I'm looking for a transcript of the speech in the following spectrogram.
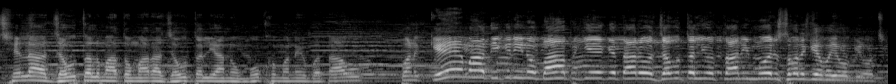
છેલ્લા જવતલમાં તો મારા જવતલિયાનું મુખ મને બતાવું. પણ કેમ આ દીકરીનો બાપ કે કે તારો જવતલિયો તારી મોર સ્વર્ગે વયો ગયો છે?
